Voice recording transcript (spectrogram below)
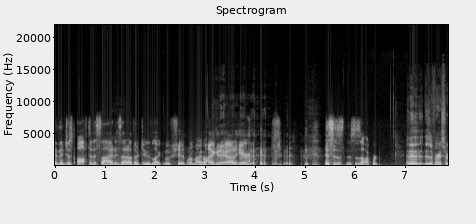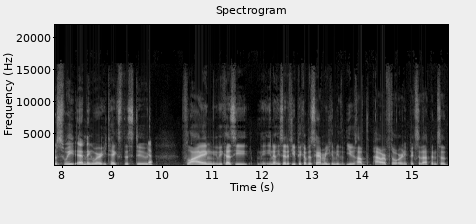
and then just off to the side is that other dude like, "Oh shit, what am I? I get out of here." this is this is awkward. And then there's a very sort of sweet ending where he takes this dude Yeah. flying because he, you know, he said if you pick up this hammer, you can be, the, you have the power of Thor, and he picks it up, and so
